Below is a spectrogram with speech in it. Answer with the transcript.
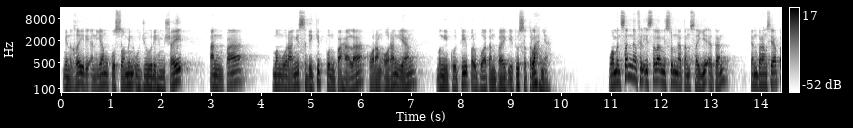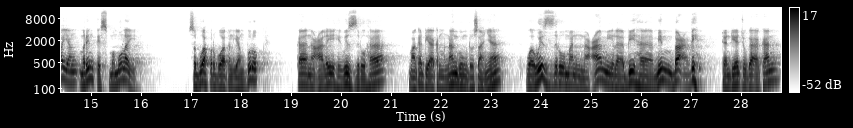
min ghairi an yanqusa min ujurihim syai' tanpa mengurangi sedikit pun pahala orang-orang yang mengikuti perbuatan baik itu setelahnya. Wa man sanna fil islami sunnatan sayyi'atan dan barang siapa yang merintis memulai sebuah perbuatan yang buruk kana alaihi wizruha maka dia akan menanggung dosanya wa wizru man amila biha mim ba'dih dan dia juga akan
